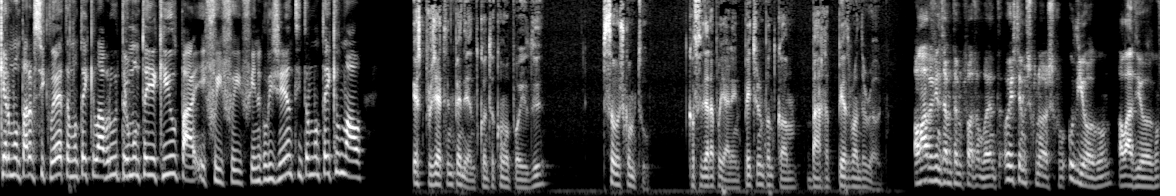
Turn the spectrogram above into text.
quero montar a bicicleta, montei aquilo à bruta, eu montei aquilo, pá, e fui, fui, fui negligente, então montei aquilo mal. Este projeto independente conta com o apoio de pessoas como tu. Considera apoiar em patreon.com barra Pedro on the Road. Olá, bem-vindos à Metamorfose Ambulante. Hoje temos connosco o Diogo. Olá, Diogo.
